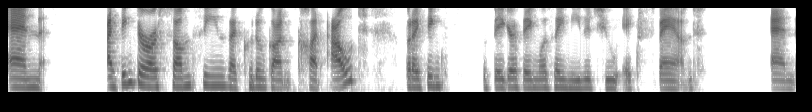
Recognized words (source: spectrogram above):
And I think there are some scenes that could have gotten cut out, but I think the bigger thing was they needed to expand. And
